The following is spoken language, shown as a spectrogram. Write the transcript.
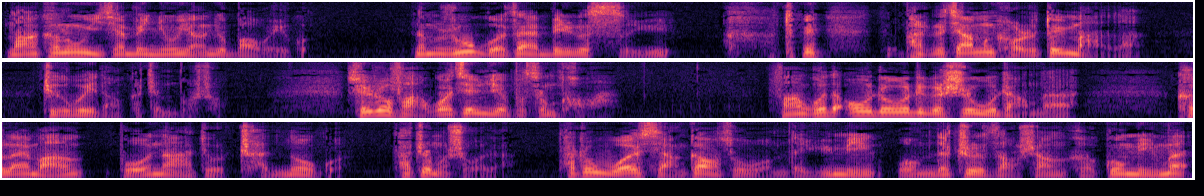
马克龙以前被牛羊就包围过，那么如果再被这个死鱼，对，把这个家门口都堆满了，这个味道可真不爽。所以说，法国坚决不松口啊！法国的欧洲这个事务长呢，克莱芒伯纳就承诺过，他这么说的。他说：“我想告诉我们的渔民、我们的制造商和公民们，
